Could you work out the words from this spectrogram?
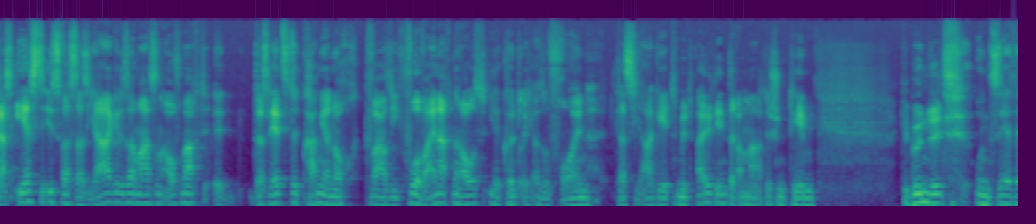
das erste ist, was das Jahr gewissermaßen aufmacht. Äh, das letzte kam ja noch quasi vor Weihnachten raus. Ihr könnt euch also freuen. Das Jahr geht mit all den dramatischen Themen gebündelt und sehr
